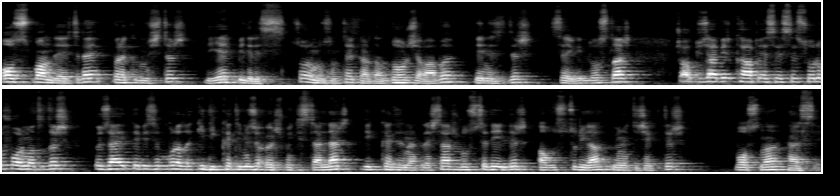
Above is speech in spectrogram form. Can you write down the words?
Osmanlı Devleti'ne bırakılmıştır diyebiliriz. Sorumuzun tekrardan doğru cevabı Denizli'dir sevgili dostlar. Çok güzel bir KPSS soru formatıdır. Özellikle bizim buradaki dikkatimizi ölçmek isterler. Dikkat edin arkadaşlar. Rusya değildir. Avusturya yönetecektir. Bosna Hersey.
